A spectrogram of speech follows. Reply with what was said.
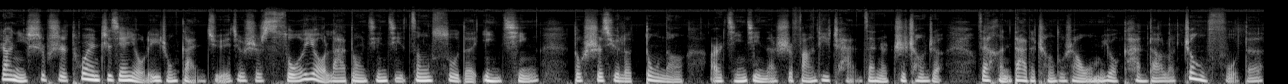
让你是不是突然之间有了一种感觉，就是所有拉动经济增速的引擎都失去了动能，而仅仅呢是房地产在那支撑着。在很大的程度上，我们又看到了政府的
